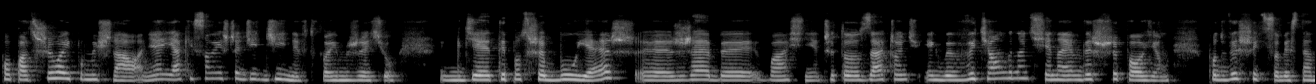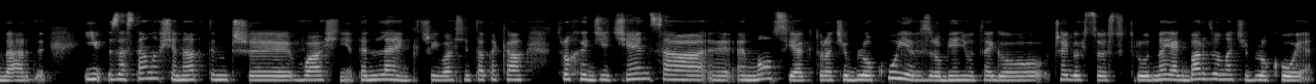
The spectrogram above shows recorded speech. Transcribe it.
popatrzyła i pomyślała, nie? jakie są jeszcze dziedziny w twoim życiu, gdzie ty potrzebujesz, y, żeby właśnie, czy to zacząć jakby wyciągnąć się na wyższy poziom, podwyższyć sobie standardy i zastanów się nad tym, czy właśnie ten lęk, czyli właśnie ta taka trochę dziecięca y, emocja, która cię blokuje w zrobieniu tego czegoś, co jest trudne, jak bardzo ona cię blokuje.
